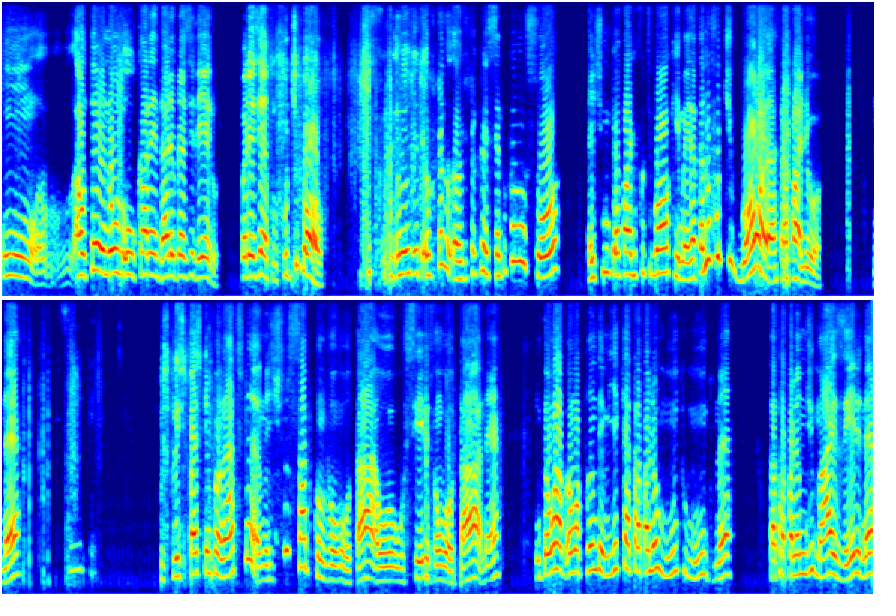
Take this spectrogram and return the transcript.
um alternou o calendário brasileiro. Por exemplo, futebol. Eu, eu, eu, eu, eu tô crescendo que eu não sou. A gente não quer falar de futebol aqui, mas até no futebol atrapalhou, né? Sim, Pedro. Os principais campeonatos, né? A gente não sabe quando vão voltar, ou, ou se eles vão voltar, né? Então é uma pandemia que atrapalhou muito o mundo, né? Tá atrapalhando demais ele, né?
